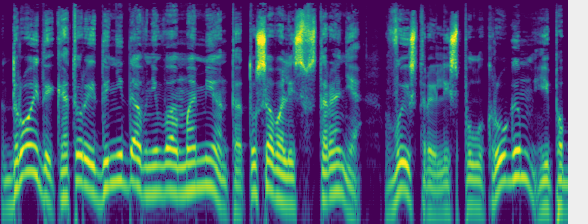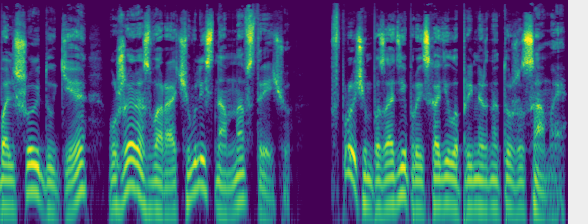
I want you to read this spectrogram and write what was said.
Дроиды, которые до недавнего момента тусовались в стороне, выстроились полукругом и по большой дуге уже разворачивались нам навстречу. Впрочем, позади происходило примерно то же самое,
